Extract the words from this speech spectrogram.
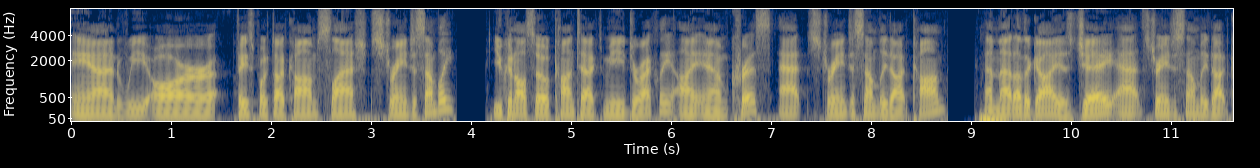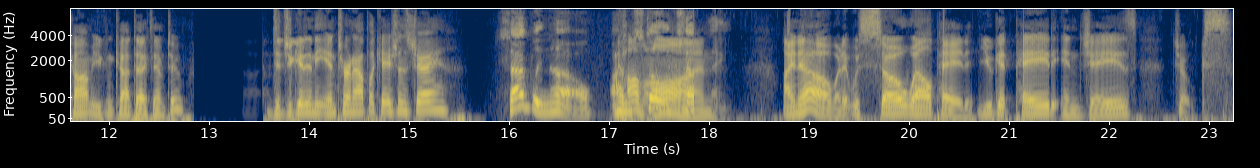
And we are facebook.com slash strange assembly. You can also contact me directly. I am Chris at strangeassembly.com. And that other guy is Jay at strangeassembly.com. You can contact him too. Uh, did you get any intern applications, Jay? Sadly, no. I'm Come still on. accepting. I know, but it was so well paid. You get paid in Jay's jokes.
